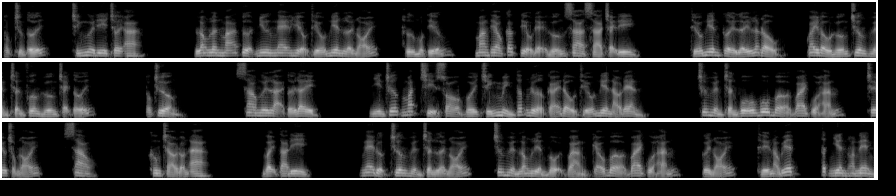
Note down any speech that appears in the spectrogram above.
tộc trưởng tới, chính ngươi đi chơi a. Long lân mã tựa như nghe hiểu thiếu niên lời nói thừ một tiếng, mang theo các tiểu đệ hướng xa xa chạy đi. Thiếu niên cười lấy lắc đầu, quay đầu hướng trương huyền trần phương hướng chạy tới. Tộc trưởng, sao ngươi lại tới đây? Nhìn trước mắt chỉ so với chính mình thấp nửa cái đầu thiếu niên áo đen. Trương huyền trần vỗ vỗ bờ vai của hắn t r e o chọc nói, sao? Không chào đón a. Vậy ta đi. Nghe được trương huyền trần lời nói, trương huyền long liền vội vàng kéo bờ vai của hắn, cười nói, thế nào biết, tất nhiên hoan nghênh.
